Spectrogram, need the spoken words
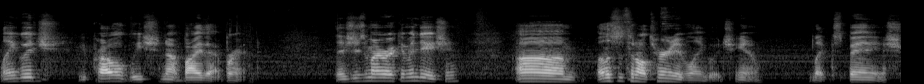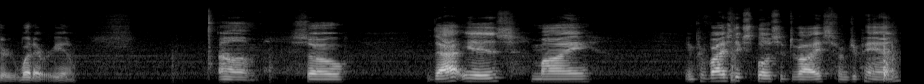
language, you probably should not buy that brand. This is my recommendation. Um, unless it's an alternative language, you know like Spanish or whatever, you know. Um, so that is my improvised explosive device from Japan.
